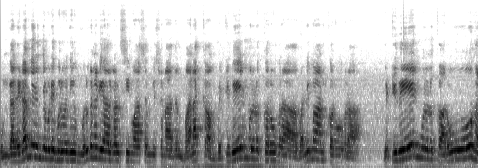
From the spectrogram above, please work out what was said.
உங்களிடமிருந்து விடைபெறுவது முருகனடியார்கள் சீனிவாசன் விஸ்வநாதன். வணக்கம். வெற்றிவேல் முருகனுக்கு அரோகரா. வள்ளிமான் கரோகரா வெற்றிவேல் முருகனுக்கு அரோகரா.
